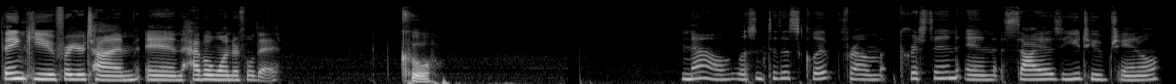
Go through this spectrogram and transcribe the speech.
Thank you for your time and have a wonderful day. Cool. Now, listen to this clip from Kristen and Saya's YouTube channel,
